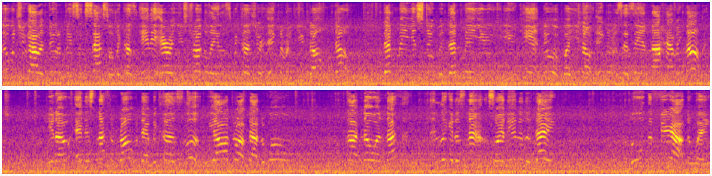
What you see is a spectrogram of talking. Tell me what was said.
Do what you gotta do to be successful because any area you struggle in is because you're ignorant. You don't know. Doesn't mean you're stupid, doesn't mean you, you can't do it, but you know, ignorance is in not having knowledge. You know, and there's nothing wrong with that because look, we all dropped out the womb not knowing nothing. And look at us now. So at the end of the day, move the fear out the way,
